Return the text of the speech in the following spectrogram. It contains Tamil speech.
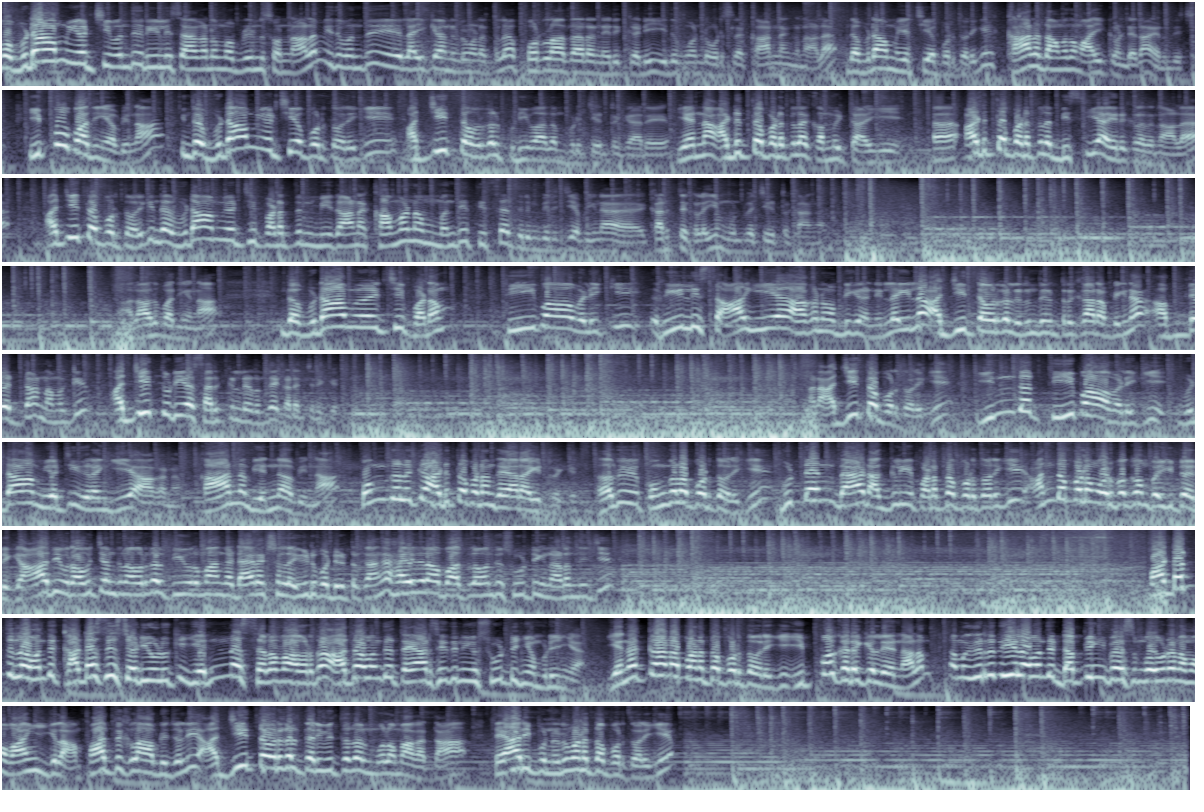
அப்போ விடாமுயற்சி வந்து ரிலீஸ் ஆகணும் அப்படின்னு சொன்னாலும் இது வந்து லைக்கா நிறுவனத்தில் பொருளாதார நெருக்கடி இது போன்ற ஒரு சில காரணங்களால இந்த விடாமுயற்சியை பொறுத்த வரைக்கும் காலதாமதம் ஆகிக்கொண்டே தான் இருந்துச்சு. இப்போ பாத்தீங்க அப்படின்னா இந்த விடாமுயற்சியை பொறுத்த வரைக்கும் அஜித் அவர்கள் பிடிவாதம் பிடிச்சிட்டு இருக்காரு. ஏன்னா அடுத்த படத்துல கமிட் ஆகி அடுத்த படத்துல பிஸியா இருக்கிறதுனால அஜித்தை பொறுத்த வரைக்கும் இந்த விடாமுயற்சி படத்தின் மீதான கவனம் வந்து திசை திரும்பிருச்சு அப்படிங்கிற கருத்துக்களையும் முன் வச்சுக்கிட்டு இருக்காங்க. அதாவது பார்த்தீங்கன்னா இந்த விடாமுயற்சி படம் தீபாவளிக்கு ரிலீஸ் ஆகியே ஆகணும் அப்படிங்கிற நிலையில் அஜித் அவர்கள் இருந்துகிட்டு இருக்கார் அப்படிங்கிற அப்டேட் தான் நமக்கு அஜித்துடைய சர்க்கிள் இருந்தே கிடைச்சிருக்கு. ஆனால் அஜித்தை பொறுத்த வரைக்கும் இந்த தீபாவளிக்கு விடாமுயற்சி இறங்கியே ஆகணும். காரணம் என்ன அப்படின்னா பொங்கலுக்கு அடுத்த படம் தயாராகிட்டு இருக்கு. அதாவது பொங்கலை பொறுத்த வரைக்கும் குட் அண்ட் பேட் அக்லி படத்தை பொறுத்த வரைக்கும் அந்த படம் ஒரு பக்கம் போய்கிட்டே இருக்கு. ஆதி ரவிச்சந்திரன் அவர்கள் தீவிரமாக அங்கே டைரக்ஷனில் ஈடுபட்டு இருக்காங்க. ஹைதராபாத்தில் வந்து ஷூட்டிங் நடந்துச்சு. படத்துல வந்து கடைசி ஷெடியூலுக்கு என்ன செலவாகிறதோ அதை வந்து தயார் செய்து நீங்க ஷூட்டிங்க முடியுங்க எனக்கான பணத்தை பொறுத்த வரைக்கும் இப்போ கிடைக்கலனாலும் நம்ம இறுதியில வந்து டப்பிங் பேசும்போது கூட நம்ம வாங்கிக்கலாம் பார்த்துக்கலாம் அப்படின்னு சொல்லி அஜித் அவர்கள் தெரிவித்ததன் மூலமாகத்தான் தயாரிப்பு நிறுவனத்தை பொறுத்த வரைக்கும்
